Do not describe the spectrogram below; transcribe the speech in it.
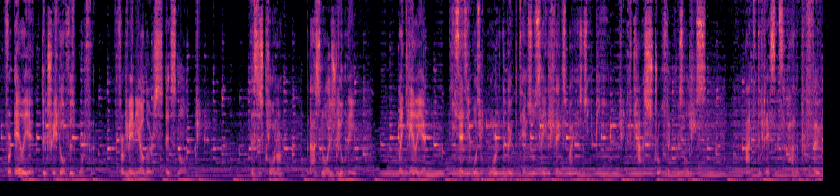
For Elliot, the trade off is worth it. For many others, it's not. This is Connor, but that's not his real name. Like Elliot, he says he wasn't warned about potential side effects by his GP, with catastrophic results. Antidepressants have had a profound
